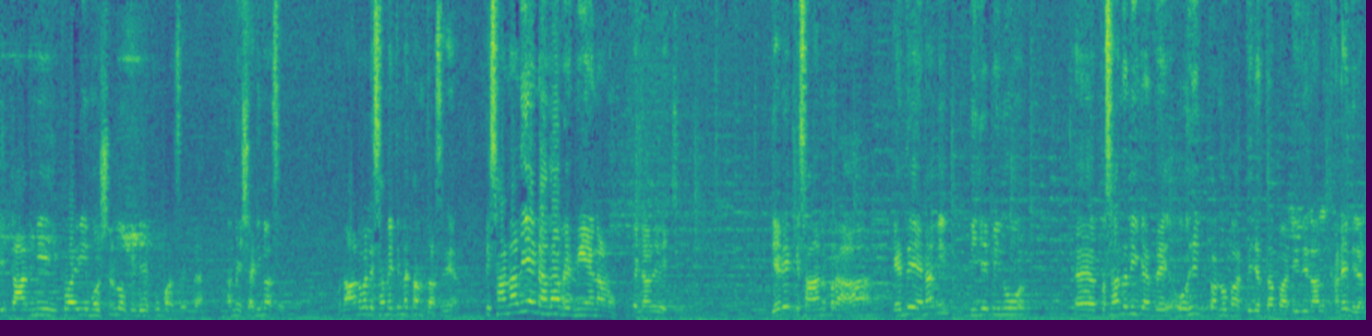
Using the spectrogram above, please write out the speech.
ਇੱਕ ਆਦਮੀ ਇੱਕ ਵਾਰੀ ਇਮੋਸ਼ਨਲ ਹੋ ਕੇ ਬੇਵਕੂਫ ਬਣ ਸਕਦਾ। ਹਮੇਸ਼ਾ ਨਹੀਂ ਬਣ ਸਕਦਾ। ਆਉਣ ਵਾਲੇ ਸਮੇਂ 'ਚ ਮੈਂ ਤੁਹਾਨੂੰ ਦੱਸ ਰਿਹਾ। ਕਿਸਾਨਾਂ ਦੀਆਂ ਡਾਂਗਾਂ ਫਿਰਨੀਆਂ ਇਹਨਾਂ ਨੂੰ ਪਿੰਡਾਂ ਦੇ ਵਿੱਚ। ਜਿਹੜੇ ਕਿਸਾਨ ਭਰਾ ਕਹਿੰਦੇ ਆ ਨਾ ਵੀ ਬੀਜੇਪੀ ਨੂੰ ਪਸੰਦ ਨਹੀਂ ਕਰਦੇ ਉਹੀ ਤੁਹਾਨੂੰ ਭਾਰਤੀ ਜਨਤਾ ਪਾਰਟੀ ਦੇ ਨਾਲ ਖੜੇ ਮਿਲਣ।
